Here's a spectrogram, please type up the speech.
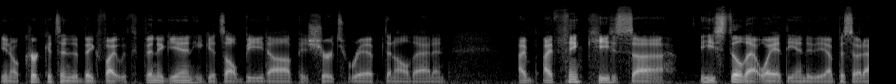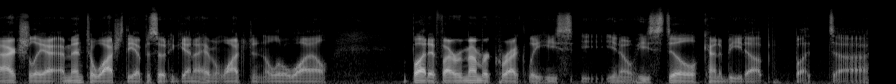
you know Kirk gets into the big fight with Finnegan. He gets all beat up, his shirt's ripped, and all that, and I I think he's uh, he's still that way at the end of the episode. Actually, I, I meant to watch the episode again. I haven't watched it in a little while, but if I remember correctly, he's you know he's still kind of beat up. But uh,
